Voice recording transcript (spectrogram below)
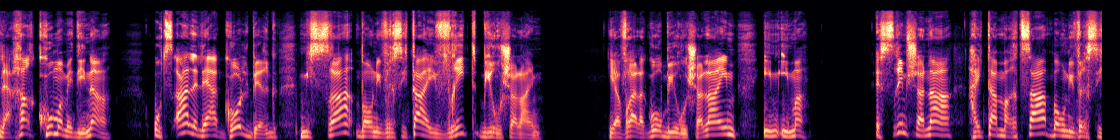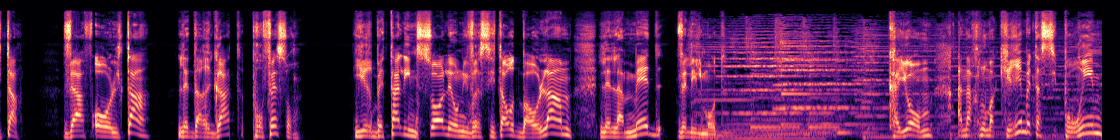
לאחר קום המדינה, הוצאה ללאה גולדברג משרה באוניברסיטה העברית בירושלים. היא עברה לגור בירושלים עם אמה. 20 שנה הייתה מרצה באוניברסיטה, ואף הועלתה לדרגת פרופסור. היא הרבתה לנסוע לאוניברסיטאות בעולם, ללמד וללמוד. כיום אנחנו מכירים את הסיפורים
